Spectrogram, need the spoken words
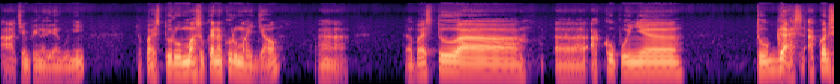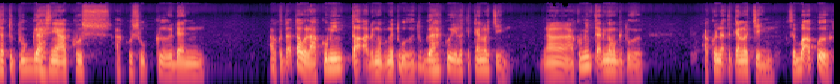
Uh, champion lari dengan guni. Lepas tu rumah sukan aku rumah hijau. Uh, Lepas tu uh, uh, aku punya tugas, aku ada satu tugas yang aku aku suka dan aku tak tahulah aku minta dengan pengetua. Tugas aku ialah tekan loceng. Uh, aku minta dengan pengetua. Aku nak tekan loceng. Sebab apa?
